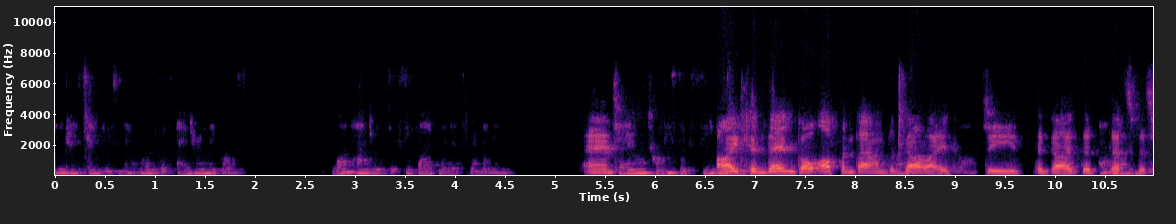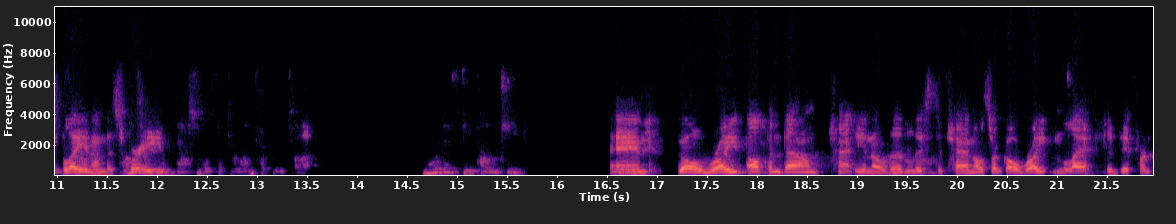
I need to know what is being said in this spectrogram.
CBC News Network with Andrew Nichols. 165 minutes remaining. And I can then go up and down the guide, the, the guide that, that's displayed on the screen. And go right up and down, you know, the list of channels, or go right and left to different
